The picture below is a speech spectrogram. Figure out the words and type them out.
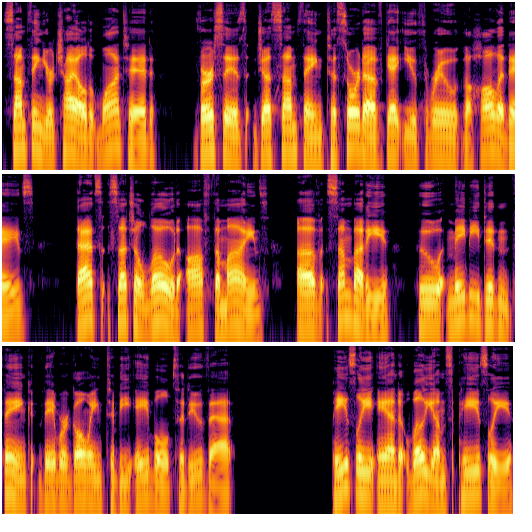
something your child wanted versus just something to sort of get you through the holidays, that's such a load off the minds of somebody who maybe didn't think they were going to be able to do that. Paisley and Williams Paisley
